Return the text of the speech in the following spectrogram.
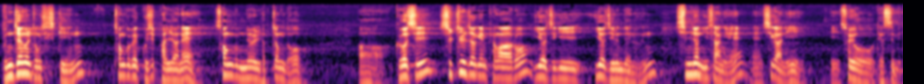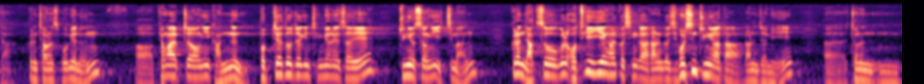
분쟁을 종식시킨 1998년의 성금률 협정도 어, 그것이 실질적인 평화로 이어지기 이어지는 데는 10년 이상의 예, 시간이 소요됐습니다. 그런 차원에서 보면은 어, 평화협정이 갖는 법제도적인 측면에서의 중요성이 있지만 그런 약속을 어떻게 이행할 것인가라는 것이 훨씬 중요하다라는 점이 어, 저는 음,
